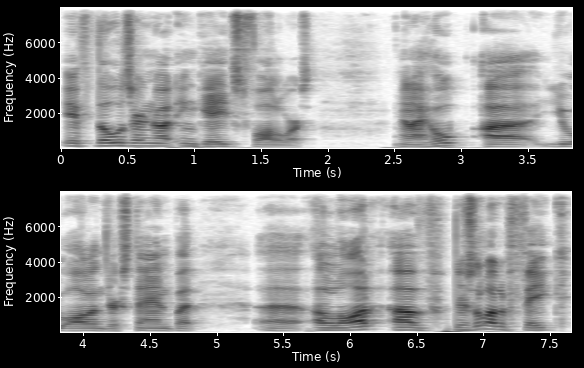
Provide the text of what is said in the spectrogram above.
if those are not engaged followers. And I hope uh, you all understand, but uh, a lot of there's a lot of fake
